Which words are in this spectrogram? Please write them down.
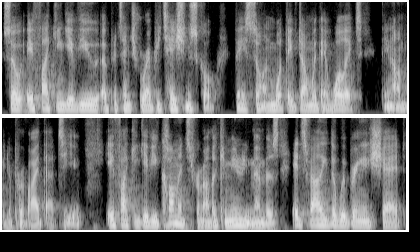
So if I can give you a potential reputation score based on what they've done with their wallet, then I'm going to provide that to you. If I can give you comments from other community members, it's value that we're bringing shared,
